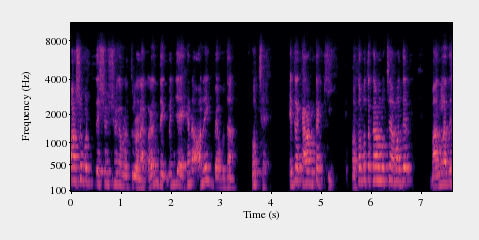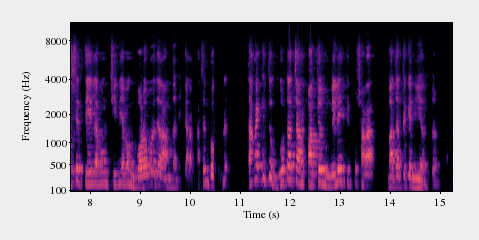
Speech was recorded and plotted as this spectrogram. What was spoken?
পার্শ্ববর্তী দেশের সঙ্গে আমরা তুলনা করেন, দেখবেন যে এখানে অনেক ব্যবধান হচ্ছে। এটার কারণটা কি? প্রথমত কারণ হচ্ছে আমাদের বাংলাদেশের তেল এবং চিনি এবং বড় বড় যারা আমদানিকারক আছেন ভোক্তারা, তারা কিন্তু গোটা চার পাঁচজন মিলেই কিন্তু সারা বাজারটাকে নিয়ন্ত্রণ করে।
